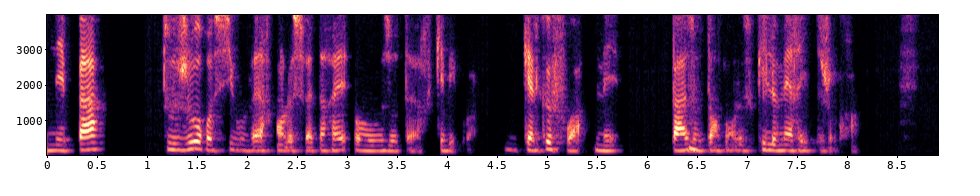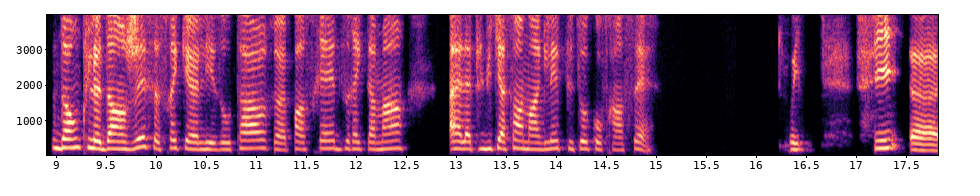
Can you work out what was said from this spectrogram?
n'est pas toujours aussi ouvert qu'on le souhaiterait aux auteurs québécois quelquefois, mais pas hmm. autant qu'ils le méritent, je crois. Donc, le danger, ce serait que les auteurs euh, passeraient directement à la publication en anglais plutôt qu'au français. Oui. Si, euh,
